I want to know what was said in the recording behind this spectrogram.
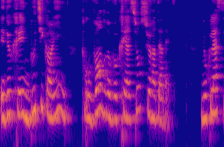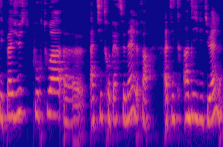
et de créer une boutique en ligne pour vendre vos créations sur Internet. Donc là, c'est pas juste pour toi euh, à titre personnel, enfin à titre individuel,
